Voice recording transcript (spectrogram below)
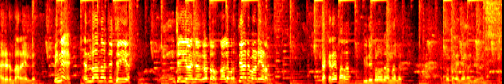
ആരോടും പറയല്ലേ? പിന്നെ എന്താന്ന് വെച്ചാ ചെയ്യ? ചെയ്യാൻ ഞാൻ കേട്ടോ. നല്ല വൃത്തിയായിട്ട് പണിയണം. ചക്കരെ പറ. വീഡിയോ കോളിൽ വന്നല്ലേ? അടുത്ത കല്യാണം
